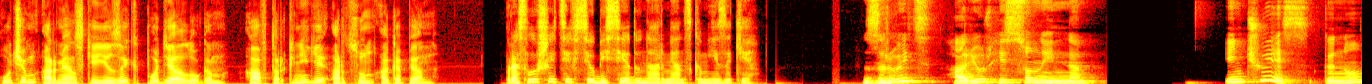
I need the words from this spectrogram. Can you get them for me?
Учим армянский язык по диалогам. Автор книги Арцун Акопян. Прослушайте всю беседу на армянском языке. Զրույց 159 Ինչու ես գնում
